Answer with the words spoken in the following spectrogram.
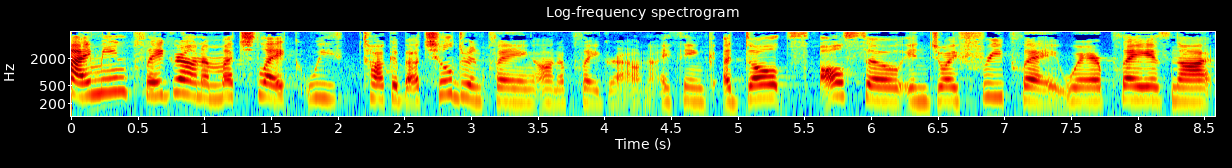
i mean playground and much like we talk about children playing on a playground. I think adults also enjoy free play where play is not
